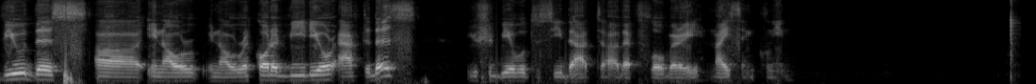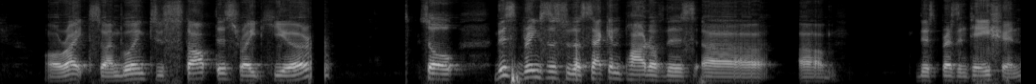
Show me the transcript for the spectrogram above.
view this uh, in our in our recorded video after this, you should be able to see that uh, that flow very nice and clean. All right, so I'm going to stop this right here. So this brings us to the second part of this uh, um, this presentation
